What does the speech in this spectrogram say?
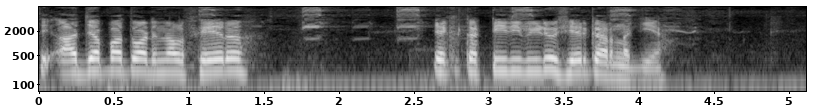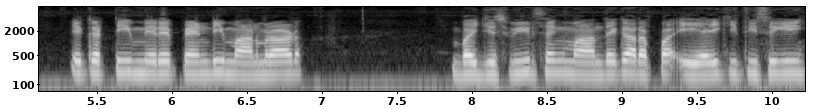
ਤੇ ਅੱਜ ਆਪਾਂ ਤੁਹਾਡੇ ਨਾਲ ਫੇਰ ਇੱਕ ਕੱਟੀ ਦੀ ਵੀਡੀਓ ਸ਼ੇਅਰ ਕਰਨ ਲੱਗੇ ਆ। ਇਹ ਕੱਟੀ ਮੇਰੇ ਪਿੰਡ ਹੀ ਮਾਨਮਰਾੜ ਬਾਈ ਜਸਵੀਰ ਸਿੰਘ ਮਾਨ ਦੇ ਘਰ ਆਪਾਂ ਏਆਈ ਕੀਤੀ ਸੀਗੀ।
